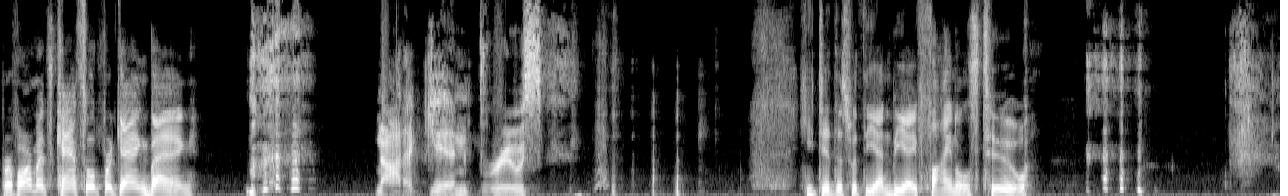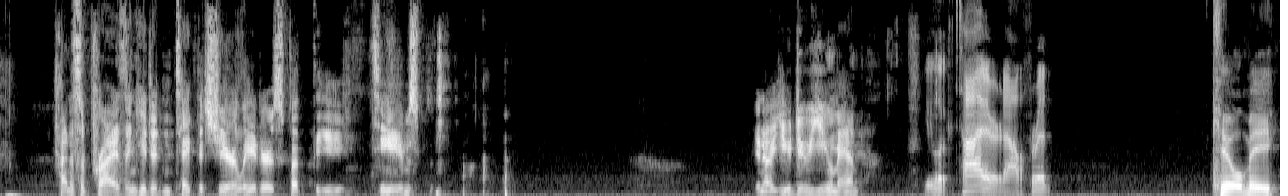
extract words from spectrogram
Performance canceled for gangbang. Not again, Bruce. He did this with the NBA Finals too. Kind of surprising he didn't take the cheerleaders, but the teams. you know, you do you, man. You look tired, Alfred. Kill me.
